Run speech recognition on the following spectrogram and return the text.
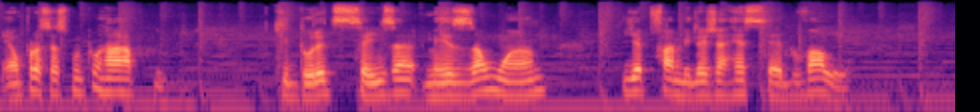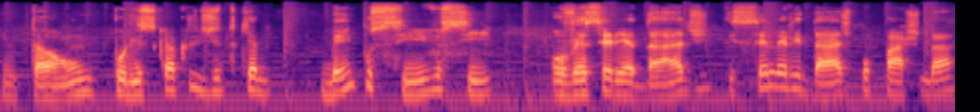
é um processo muito rápido, que dura de seis meses a um ano e a família já recebe o valor. Então, por isso que eu acredito que é bem possível se houver seriedade e celeridade por parte da,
